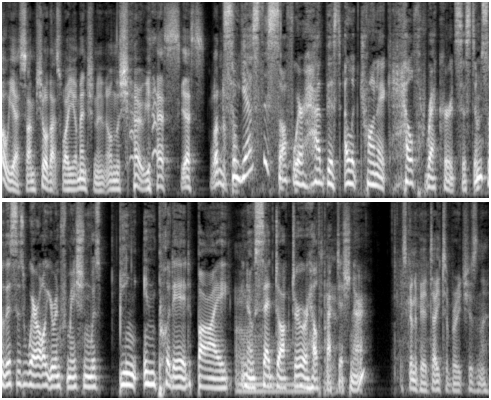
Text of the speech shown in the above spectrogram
Oh yes, I'm sure that's why you're mentioning it on the show. Yes, yes, wonderful. So yes, this software had this electronic health record system. So this is where all your information was being inputted by, you know, said oh, doctor or health practitioner. it's going to be a data breach, isn't it?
